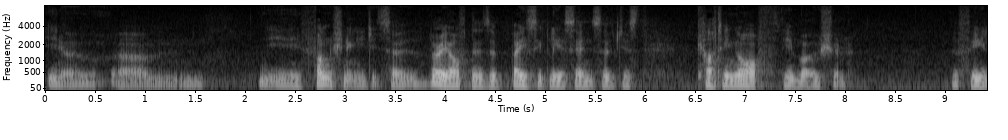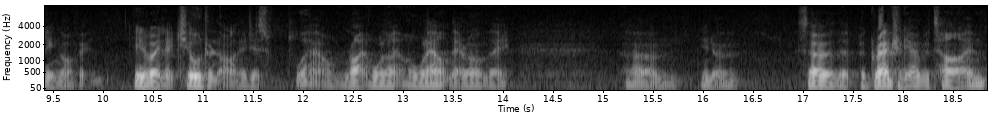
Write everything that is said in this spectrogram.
you know um, functioning. So very often there's a, basically a sense of just cutting off the emotion, the feeling of it. In a way, like children are, they're just wow, right, all all out there, aren't they? Um, you know, so that gradually over time,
